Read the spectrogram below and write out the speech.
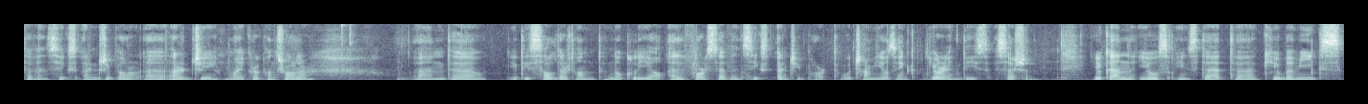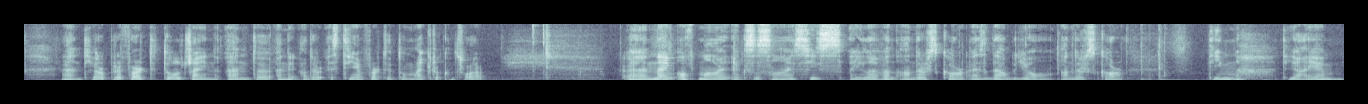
76 RG bar, uh, RG microcontroller and uh, it is soldered on the Nucleo L476 RG port which I'm using during this session. You can use instead uh, CubeMX and your preferred toolchain and uh, any other STM32 microcontroller. Uh, name of my exercise is 11 underscore SW underscore TIM, TIM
